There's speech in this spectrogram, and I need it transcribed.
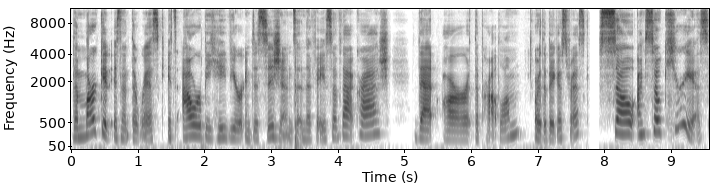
the market isn't the risk, it's our behavior and decisions in the face of that crash that are the problem or the biggest risk. So I'm so curious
